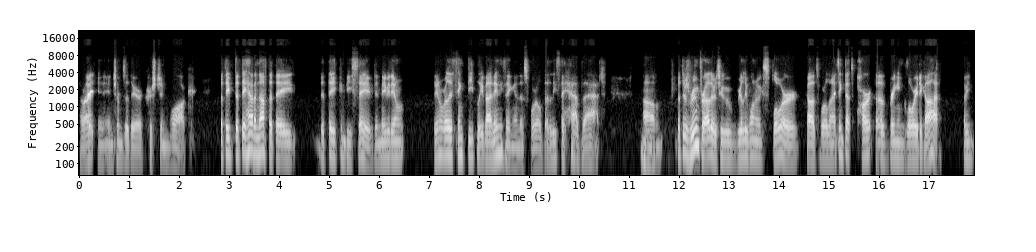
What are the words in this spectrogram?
all right, in, in terms of their Christian walk, but they that they have enough that they that they can be saved, and maybe they don't they don't really think deeply about anything in this world, but at least they have that. Mm-hmm. Um, but there's room for others who really want to explore God's world, and I think that's part of bringing glory to God. I mean,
